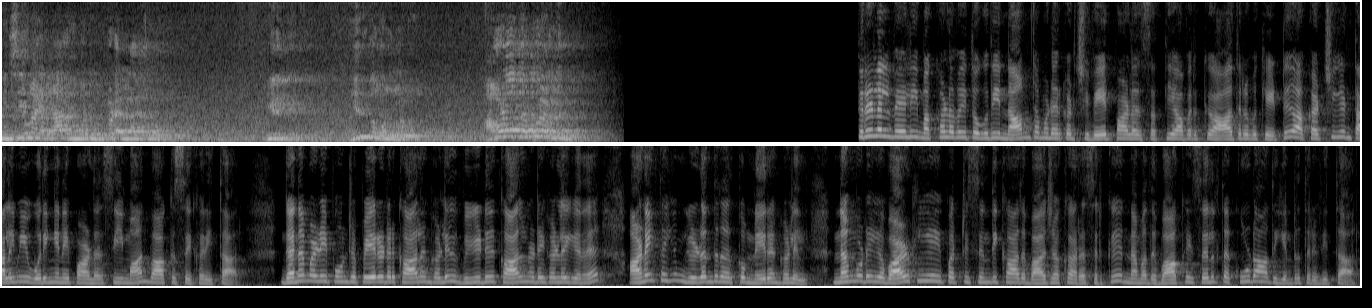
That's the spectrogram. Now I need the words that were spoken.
நிச்சயமா எல்லாரும் மோடி உட்பட எல்லாத்துக்கும் இருக்கு. இருக்கு ஒண்ணுதான். அவ்வளவு தப்பு நடந்தது திருநெல்வேலி மக்களவை தொகுதி நாம் தமிழர் கட்சி வேட்பாளர் சத்யாவிற்கு ஆதரவு கேட்டு அக்கட்சியின் தலைமை ஒருங்கிணைப்பாளர் சீமான் வாக்கு சேகரித்தார். கனமழை போன்ற பேரிடர் காலங்களில் வீடு கால்நடைகளை என அனைத்தையும் இழந்து நிற்கும் நேரங்களில் நம்முடைய வாழ்க்கையை பற்றி சிந்திக்காத பாஜக அரசிற்கு நமது வாக்கை செலுத்தக்கூடாது என்று தெரிவித்தார்.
